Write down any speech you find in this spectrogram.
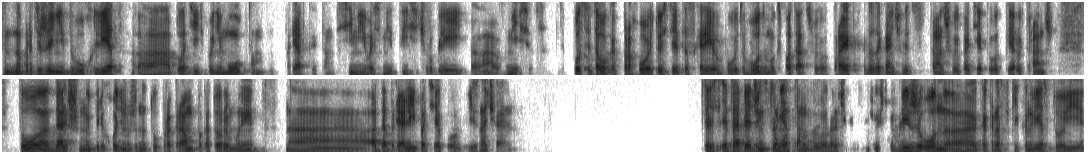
на протяжении двух лет а, платить по нему там, порядка там, 7-8 тысяч рублей в месяц после того, как проходит, то есть это скорее будет вводом в эксплуатацию проекта, когда заканчивается траншевая ипотека, вот первый транш, то дальше мы переходим уже на ту программу, по которой мы э, одобряли ипотеку изначально. То есть это, опять же, инструмент, там, ближе, ближе он э, как раз-таки к инвесту, и э,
